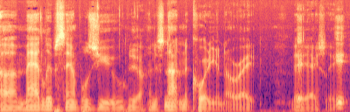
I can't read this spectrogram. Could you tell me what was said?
uh, Madlib samples you. Yeah. and it's not an accordion though, right? They actually. It,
